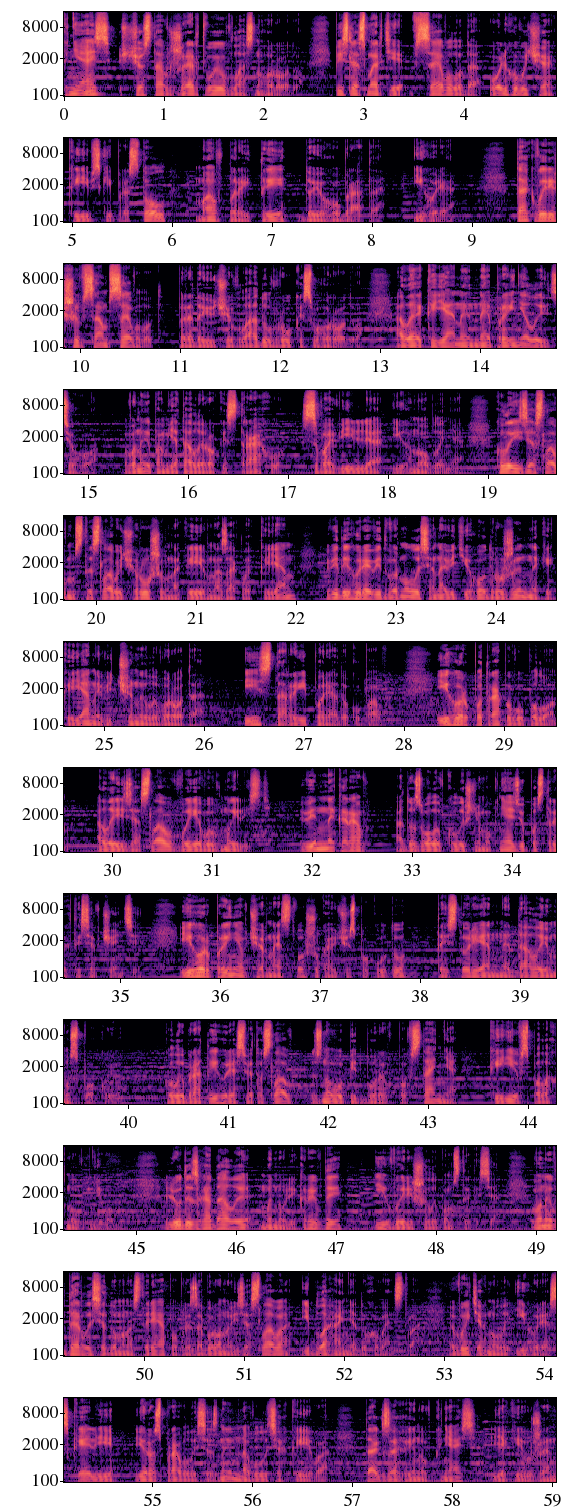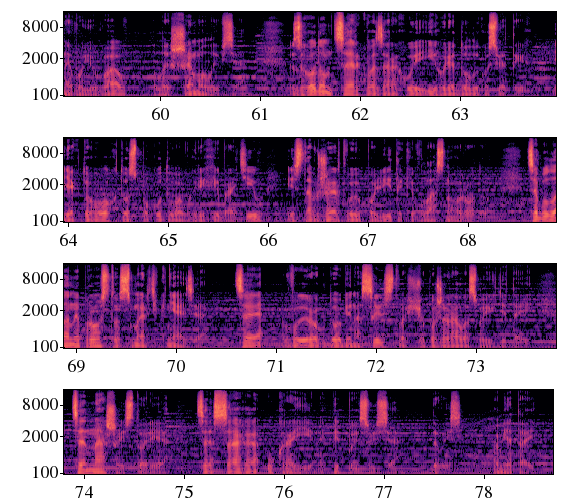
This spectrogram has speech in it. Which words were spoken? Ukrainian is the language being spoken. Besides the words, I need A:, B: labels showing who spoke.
A: князь, що став жертвою власного роду. Після смерті Всеволода Ольговича Київський престол мав перейти до його брата Ігоря. Так вирішив сам Всеволод, передаючи владу в руки свого роду. Але кияни не прийняли цього. Вони пам'ятали роки страху, свавілля і гноблення. Коли Ізяслав Мстиславич рушив на Київ на заклик киян, від Ігоря відвернулися навіть його дружинники кияни відчинили ворота. І старий порядок упав. Ігор потрапив у полон, але Ізяслав виявив милість. Він не карав, а дозволив колишньому князю постригтися в ченці. Ігор прийняв чернецтво, шукаючи спокуту, та історія не дала йому спокою. Коли брат Ігоря Святослав знову підбурив повстання, Київ спалахнув гнівом. Люди згадали минулі кривди і вирішили помститися. Вони вдерлися до монастиря попри заборону Ізяслава і благання духовенства, витягнули Ігоря з келії і розправилися з ним на вулицях Києва. Так загинув князь, який уже не воював, лише молився. Згодом церква зарахує Ігоря до лику святих, як того, хто спокутував гріхи братів і став жертвою політики власного роду. Це була не просто смерть князя, це вирок добі насильства, що пожирала своїх дітей. Це наша історія, це сага України. Підписуйся, дивись, пам'ятай.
